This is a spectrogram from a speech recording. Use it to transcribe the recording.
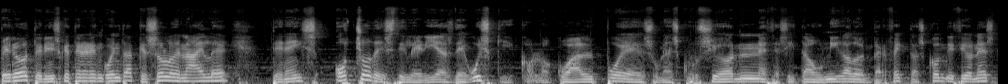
Pero tenéis que tener en cuenta que solo en Islay tenéis ocho destilerías de whisky, con lo cual pues una excursión necesita un hígado en perfectas condiciones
